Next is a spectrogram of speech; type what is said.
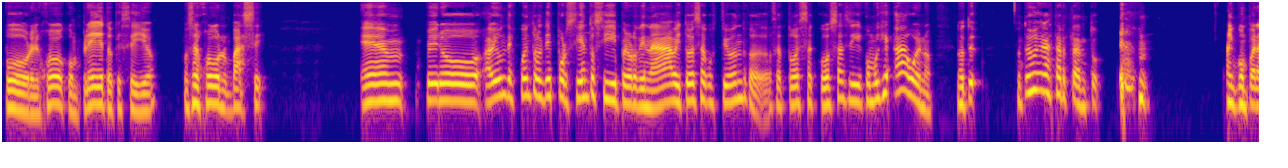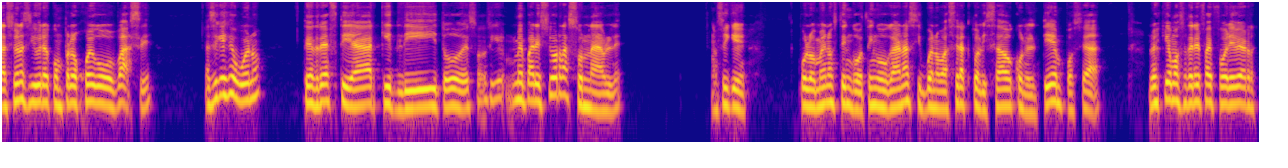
por el juego completo, qué sé yo, o sea, el juego base. Em, pero había un descuento del 10% si preordenaba y toda esa cuestión, o sea, toda esa cosa, así que como dije, ah, bueno, no te, no te voy a gastar tanto en comparación a si hubiera comprado el juego base. Así que dije, bueno, tendré FTR, Kid Lee y todo eso. Así que me pareció razonable. Así que por lo menos tengo, tengo ganas y bueno, va a ser actualizado con el tiempo. O sea, no es que vamos a tener Five Forever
